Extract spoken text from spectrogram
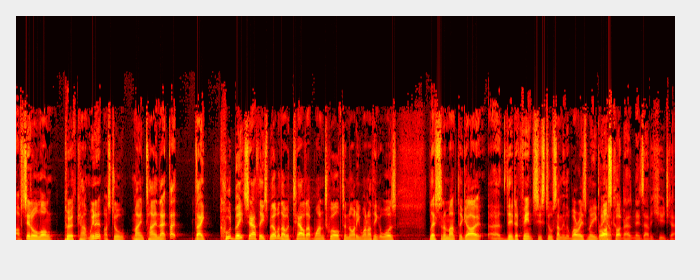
I've said all along, Perth can't win it. I still maintain that. That they could beat Southeast Melbourne. They were towed up one twelve to ninety one, I think it was. Less than a month ago, uh, their defence is still something that worries me. Bryce Being- Cotton has, needs to have a huge game.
